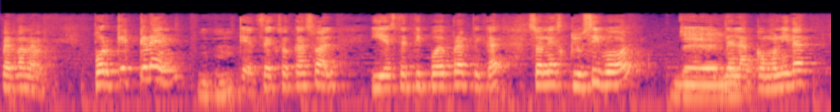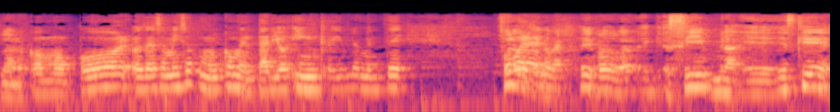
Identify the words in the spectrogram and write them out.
perdóname, porque creen que el sexo casual y este tipo de prácticas son exclusivos Del de la comunidad. Claro. Como por, o sea, se me hizo como un comentario increíblemente fuera, de lugar. Sí, fuera de lugar. Sí, mira, eh, es que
